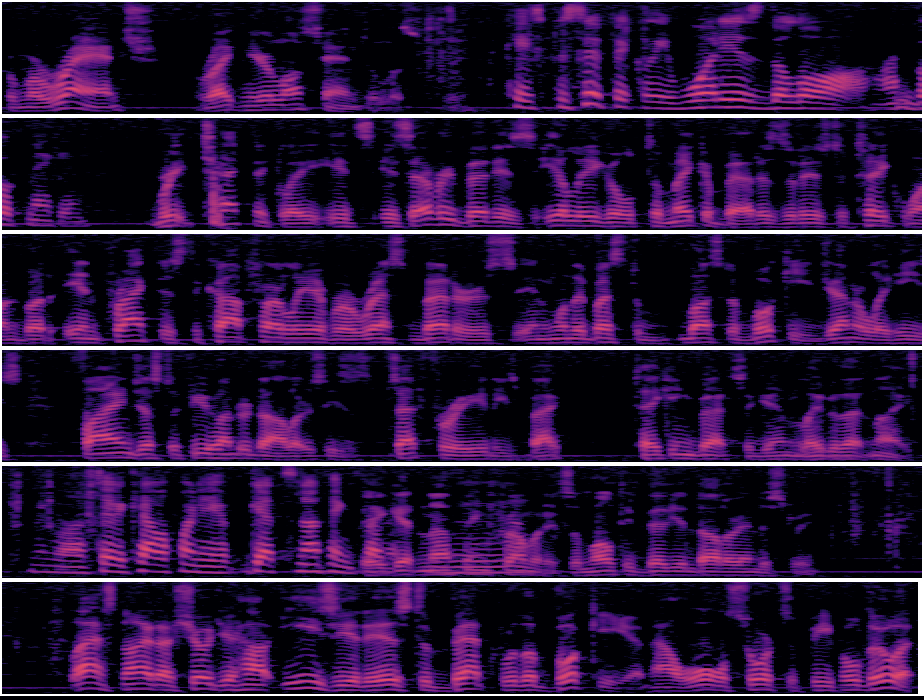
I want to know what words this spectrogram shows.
from a ranch right near Los Angeles. Okay, specifically, what is the law on bookmaking? Technically, it's, it's every bit as illegal to make a bet as it is to take one, but in practice, the cops hardly ever arrest bettors, and when they bust a, bust a bookie, generally he's fined just a few hundred dollars, he's set free, and he's back taking bets again later that night. Meanwhile, the state of California gets nothing from They it. They get nothing from mm. it. It's a multi-billion dollar industry. Last night, I showed you how easy it is to bet with a bookie and how all sorts of people do it.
